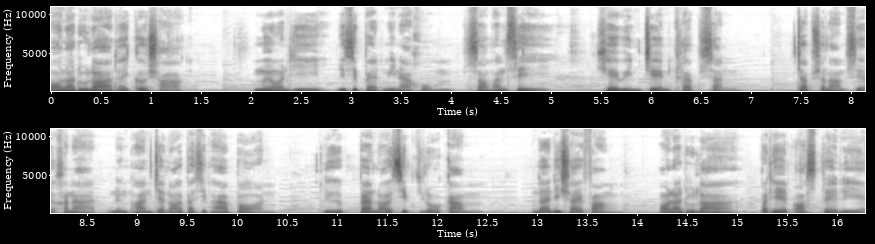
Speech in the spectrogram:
ออราดูล่าไทเกอร์ชาร์ก เมื่อวันที่ 28 มีนาคม 2004 เควินเจนแคลปสัน จับฉลามเสือขนาด 1,785 ปอนด์ หรือ 810 กิโลกรัม ได้ที่ชายฝั่งออราดูล่า ประเทศออสเตรเลีย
